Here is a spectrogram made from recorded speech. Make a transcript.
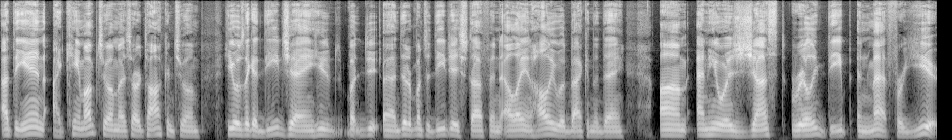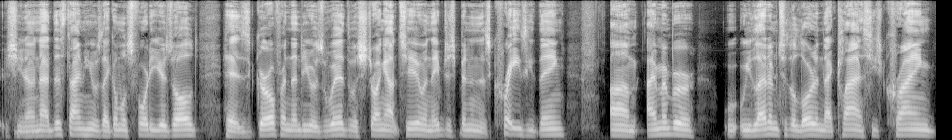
at the end, I came up to him. I started talking to him he was like a DJ. He but uh, did a bunch of DJ stuff in L.A. and Hollywood back in the day, um, and he was just really deep in meth for years. You know, and at this time he was like almost forty years old. His girlfriend that he was with was strung out too, and they've just been in this crazy thing. Um, I remember we led him to the Lord in that class. He's crying,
